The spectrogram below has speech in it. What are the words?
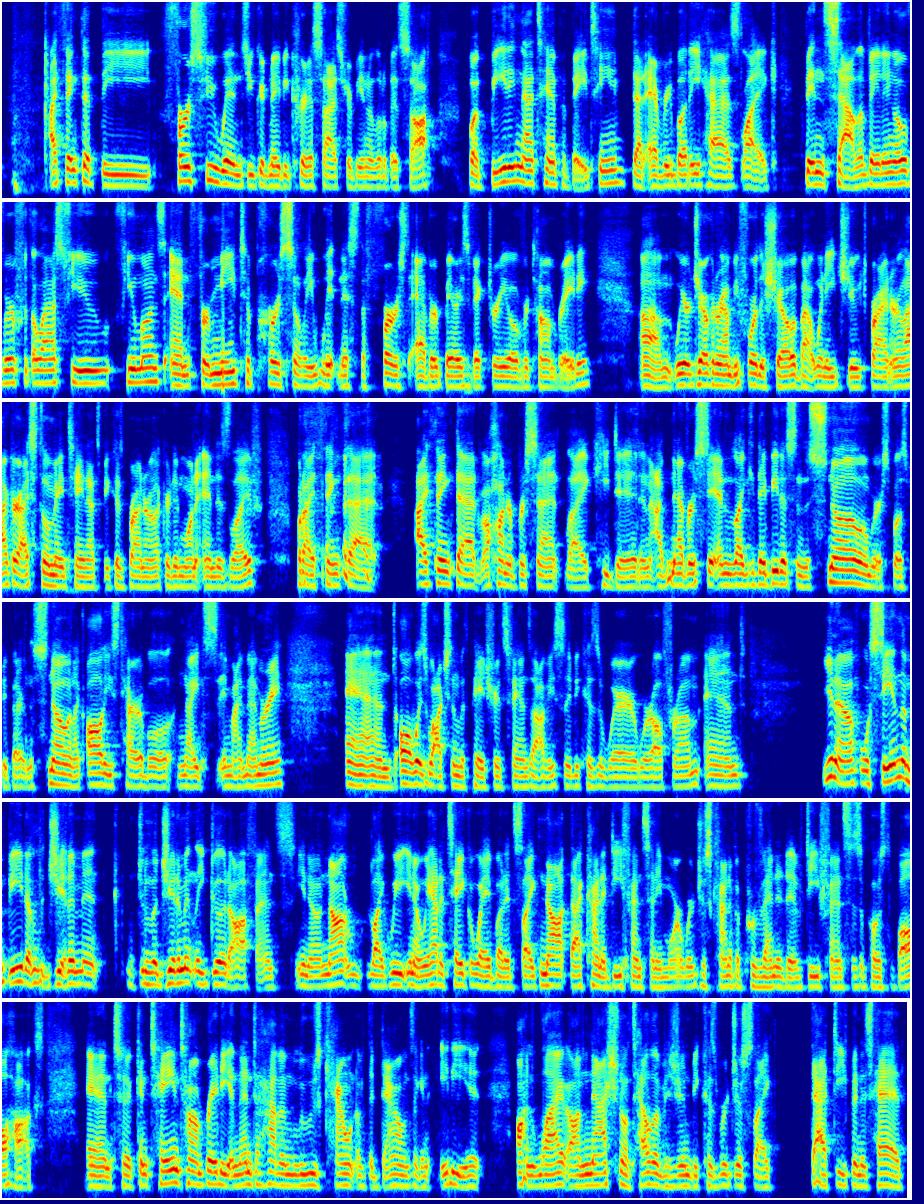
I think that the first few wins you could maybe criticize for being a little bit soft, but beating that Tampa Bay team that everybody has like been salivating over for the last few few months, and for me to personally witness the first ever Bears victory over Tom Brady. Um, we were joking around before the show about when he juked Brian Urlacher. I still maintain that's because Brian Urlacher didn't want to end his life, but I think that. I think that 100% like he did. And I've never seen, and like they beat us in the snow and we were supposed to be better in the snow and like all these terrible nights in my memory. And always watching them with Patriots fans, obviously, because of where we're all from. And, you know, we're seeing them beat a legitimate, legitimately good offense, you know, not like we, you know, we had a takeaway, but it's like not that kind of defense anymore. We're just kind of a preventative defense as opposed to ball hawks. And to contain Tom Brady and then to have him lose count of the downs like an idiot on live on national television because we're just like that deep in his head.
